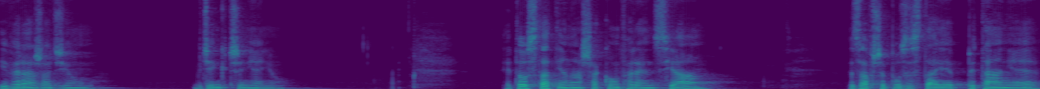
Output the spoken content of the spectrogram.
i wyrażać ją w dziękczynieniu. To ostatnia nasza konferencja. Zawsze pozostaje pytanie,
